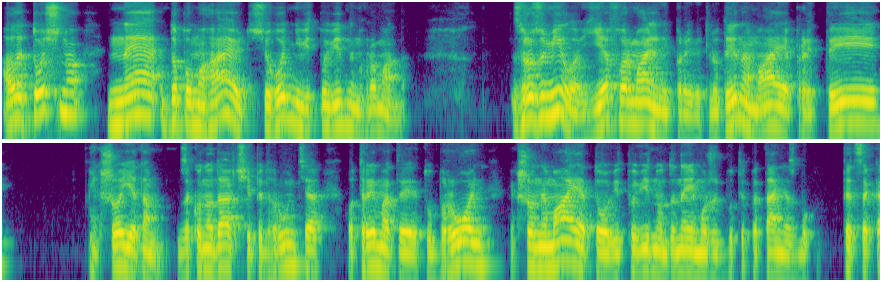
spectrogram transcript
але точно не допомагають сьогодні відповідним громадам. Зрозуміло, є формальний привід. Людина має прийти, якщо є там законодавче підґрунтя, отримати ту бронь. Якщо немає, то відповідно до неї можуть бути питання з боку ТЦК.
